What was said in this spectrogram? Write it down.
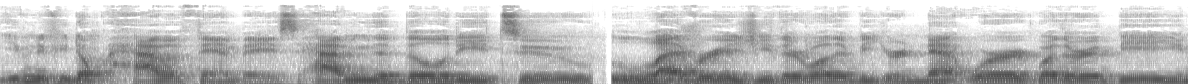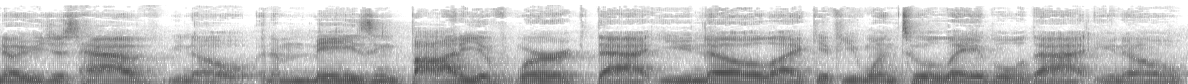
even if you don't have a fan base having the ability to leverage either whether it be your network whether it be you know you just have you know an amazing body of work that you know like if you went to a label that you know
